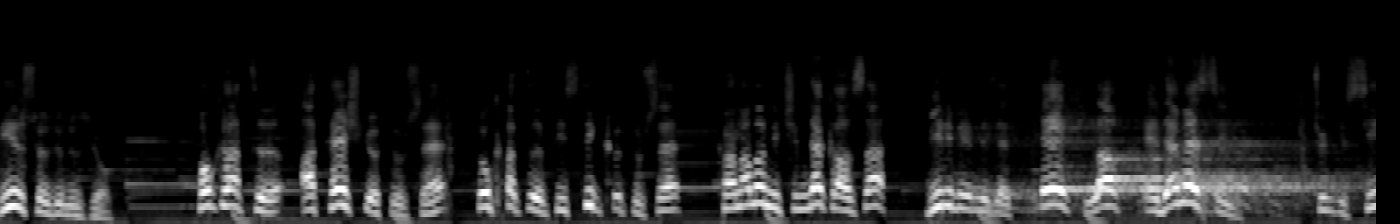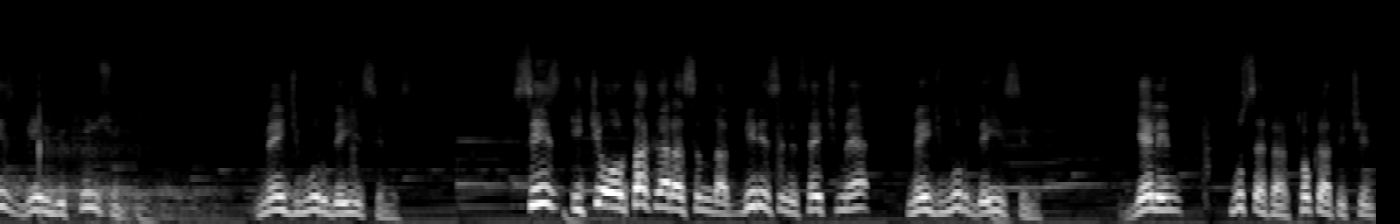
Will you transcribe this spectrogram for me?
bir sözünüz yok. Tokat'ı ateş götürse, Tokat'ı pislik götürse, kanalın içinde kalsa birbirinize tek laf edemezsiniz. Çünkü siz bir bütünsünüz. Mecbur değilsiniz. Siz iki ortak arasında birisini seçmeye mecbur değilsiniz. Gelin bu sefer Tokat için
